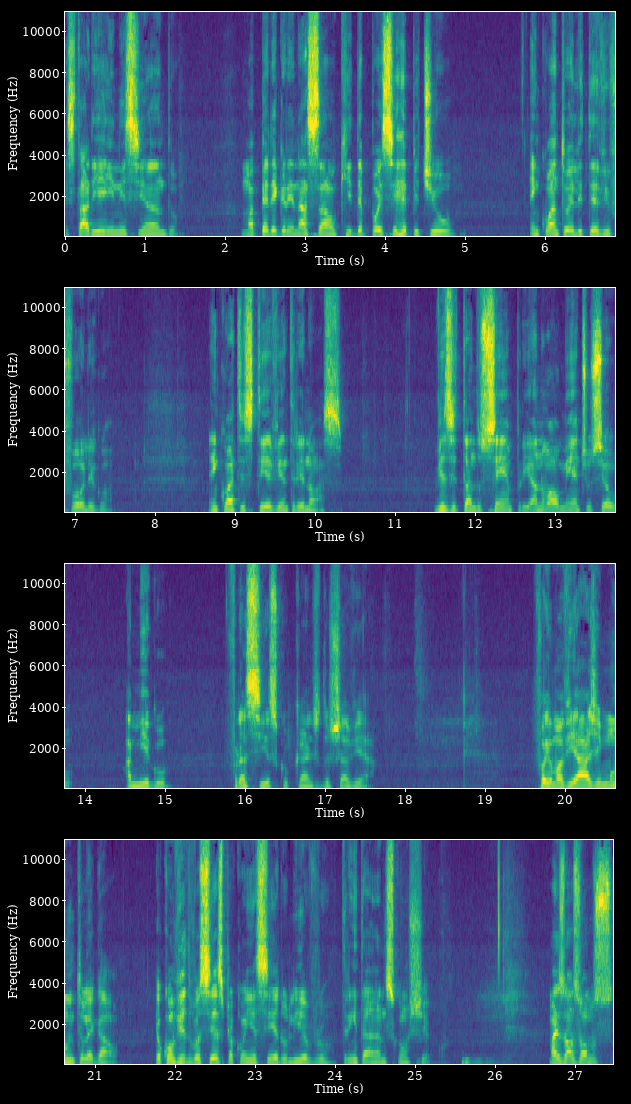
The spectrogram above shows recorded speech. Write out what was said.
estaria iniciando uma peregrinação que depois se repetiu enquanto ele teve fôlego, enquanto esteve entre nós, visitando sempre, anualmente, o seu amigo Francisco Cândido Xavier. Foi uma viagem muito legal. Eu convido vocês para conhecer o livro 30 anos com Chico. Mas nós vamos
